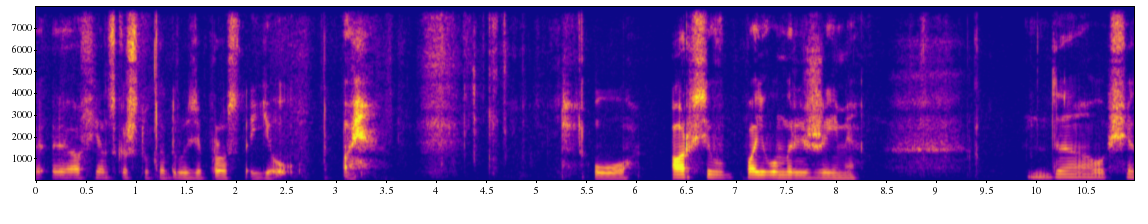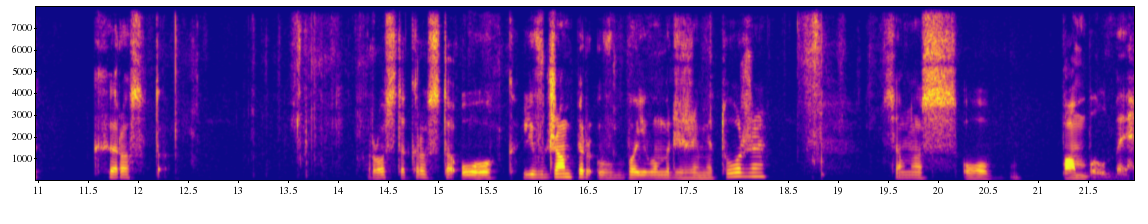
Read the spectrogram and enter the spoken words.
е, е, офігенська штука, друзі, просто йоу. Ой. О, Арсі в бойовому режимі. Да, вообще красота. Просто красота. О, лифджампер в боевом режиме тоже. Це у нас... О, Бамблбе.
